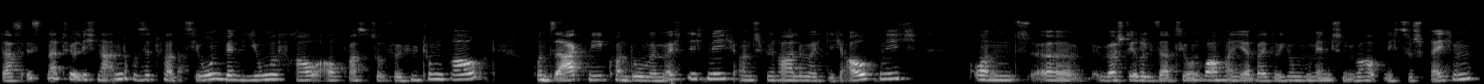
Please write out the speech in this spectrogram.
Das ist natürlich eine andere Situation, wenn die junge Frau auch was zur Verhütung braucht und sagt, nee, Kondome möchte ich nicht und Spirale möchte ich auch nicht. Und äh, über Sterilisation braucht man ja bei so jungen Menschen überhaupt nicht zu sprechen.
